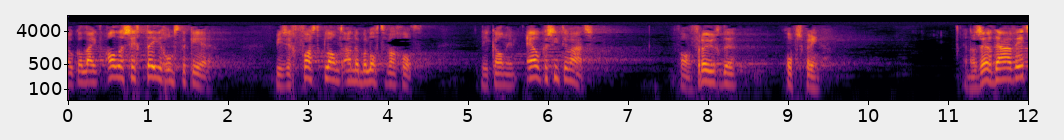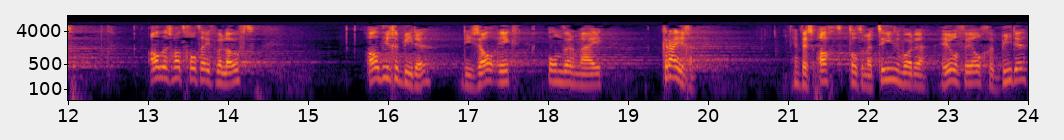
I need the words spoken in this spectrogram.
Ook al lijkt alles zich tegen ons te keren. Wie zich vastklampt aan de belofte van God. Die kan in elke situatie van vreugde opspringen. En dan zegt David, alles wat God heeft beloofd, al die gebieden, die zal ik onder mij krijgen. In vers 8 tot en met 10 worden heel veel gebieden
